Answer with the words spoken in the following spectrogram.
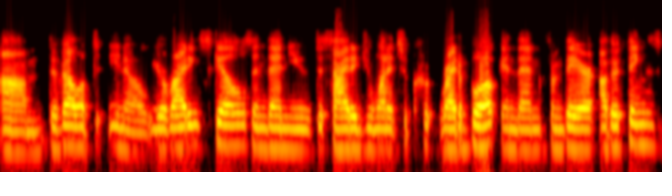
um, developed you know your writing skills and then you decided you wanted to cr- write a book and then from there other things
